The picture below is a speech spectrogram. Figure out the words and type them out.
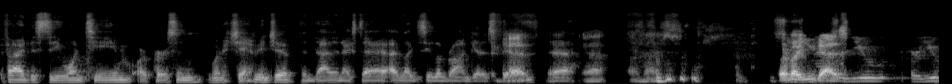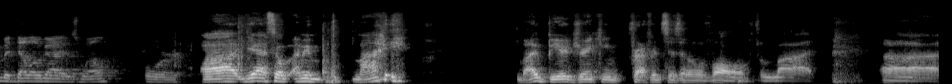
if I had to see one team or person win a championship, then die the next day, I'd like to see LeBron get his Again? fifth. Yeah. yeah. Oh, nice. So, about you guys? Are you are you a Modelo guy as well, or Uh, yeah. So, I mean, my my beer drinking preferences have evolved a lot. Uh,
